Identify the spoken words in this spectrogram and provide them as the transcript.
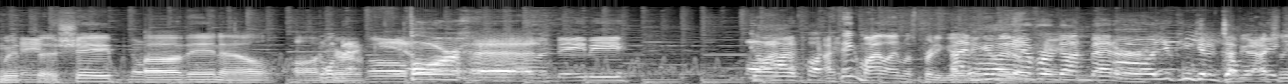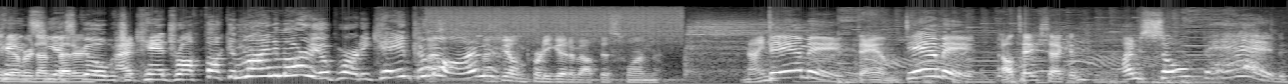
With Cade. the shape Nope. of an L on Going her back. Oh, forehead. Come on, baby. Oh, I, I think my line was pretty good. I've think I did never okay. done better. Oh, you can get a double you actually AK never in done CSGO, better? but you I- can't draw a fucking line in Mario Party, Cade. Come on! I'm feeling pretty good about this one. 90? Damn it. Damn. Damn it. I'll take second. I'm so bad.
